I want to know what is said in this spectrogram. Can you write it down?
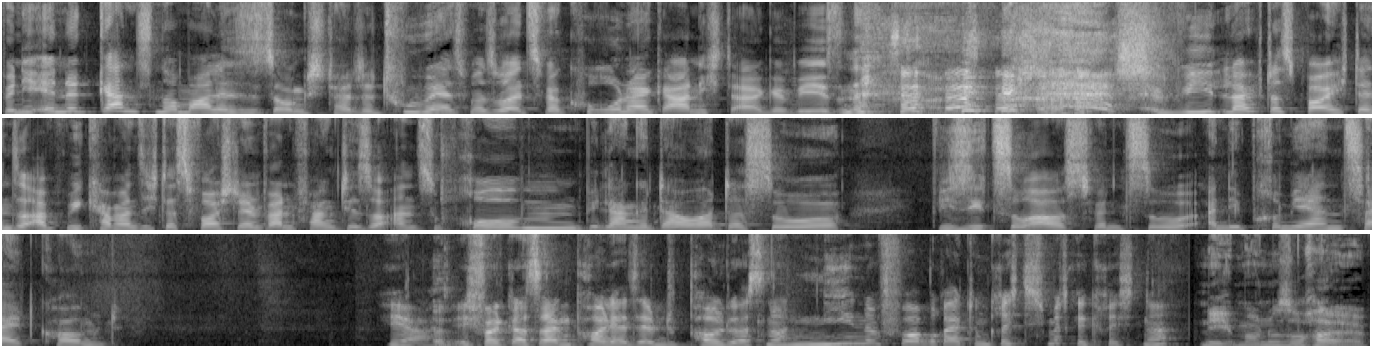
wenn ihr in eine ganz normale Saison startet? Tun wir jetzt mal so, als wäre Corona gar nicht da gewesen. Wie läuft das bei euch denn so ab? Wie kann man sich das vorstellen? Wann fangt ihr so an zu proben? Wie lange dauert das so? Wie sieht es so aus, wenn es so an die Premierenzeit kommt? Ja, ich wollte gerade sagen, Paul, jetzt, Paul, du hast noch nie eine Vorbereitung richtig mitgekriegt, ne? Nee, immer nur so halb.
